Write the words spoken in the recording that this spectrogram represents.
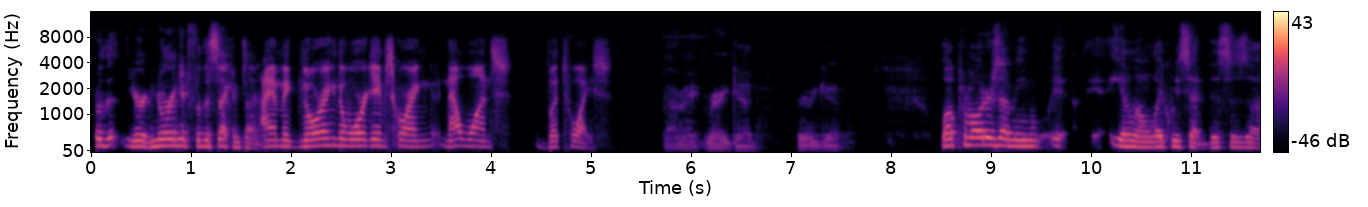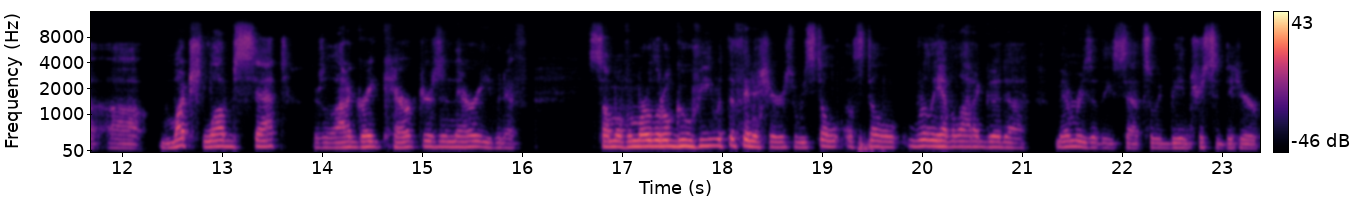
For the you're ignoring it for the second time. I am ignoring the war game scoring not once but twice. All right, very good, very good. Well, promoters, I mean, you know, like we said, this is a, a much loved set. There's a lot of great characters in there, even if some of them are a little goofy with the finishers. We still still really have a lot of good uh, memories of these sets. So we'd be interested to hear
